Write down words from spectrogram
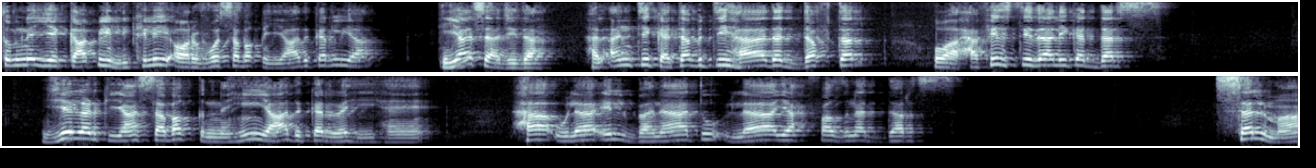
तुमने ये कापी लिख ली और वो सबक याद कर लिया या साजिदा हल अंत कतबती हाद दफ्तर व हफिजती दालिका दर्स ये लड़कियाँ सबक नहीं याद कर रही हैं हाउलाइल बनातु ला यहफज़न दर्स सलमा,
